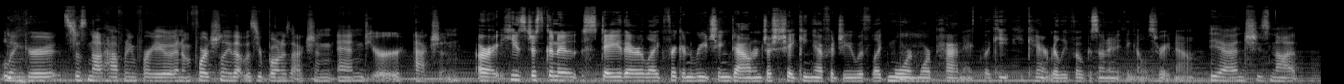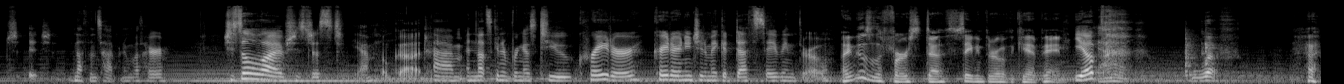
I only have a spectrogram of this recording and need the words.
linger. It's just not happening for you, and unfortunately, that was your bonus action and your action. All right, he's just gonna stay there, like freaking reaching down and just shaking effigy with like more and more panic. Like he, he can't really focus on anything else right now. Yeah, and she's not. Sh it, nothing's happening with her. She's still alive. She's just yeah. Oh God. Um, and that's gonna bring us to Crater. Crater, I need you to make a death saving throw. I think this is the first death saving throw of the campaign. Yep. Woof.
